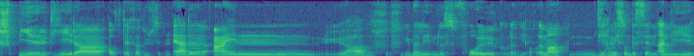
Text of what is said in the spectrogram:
spielt jeder auf der verwüsteten Erde ein ja, überlebendes Volk oder wie auch immer. Die haben mich so ein bisschen an die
